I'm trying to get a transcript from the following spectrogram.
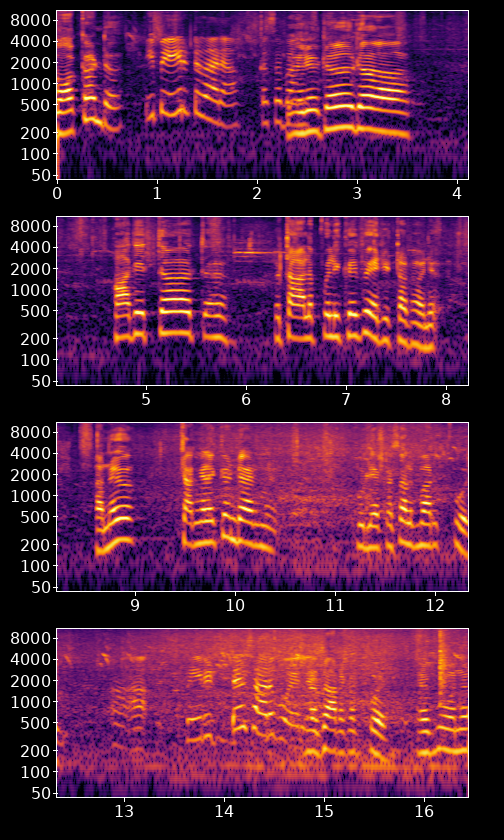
നോക്കണ്ട്. ഈ പേരിട്ടതാരാ കസബ? പേരിട്ട് ഇത് ആദ്യത്തെ താലപ്പൊലിക്ക് പേരിട്ടാണ് അവന്. അന്ന് ചങ്ങലൊക്കെ ഉണ്ടായിരുന്നു. പുള്ളിയൊക്കെ സ്ഥലം മാറി പോയി. പേരിട്ട് സാറ് പോയല്ലേ? സാറൊക്കെ പോയി. മൂന്ന്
